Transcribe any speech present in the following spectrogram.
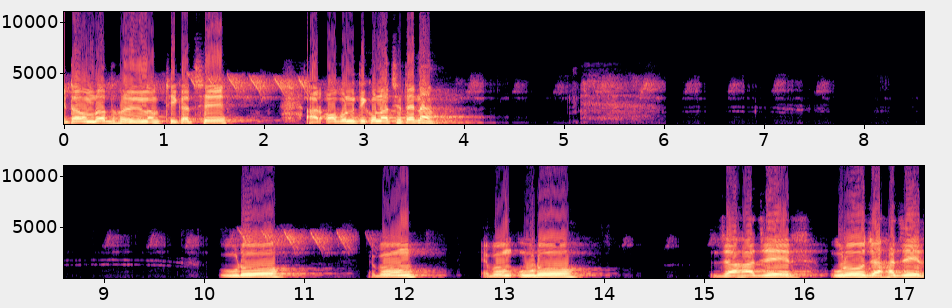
এটাও আমরা ধরে নিলাম, ঠিক আছে? আর অবনতি কোণ আছে, তাই না? উড়ো এবং এবং উড়ো জাহাজের উড়ো জাহাজের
